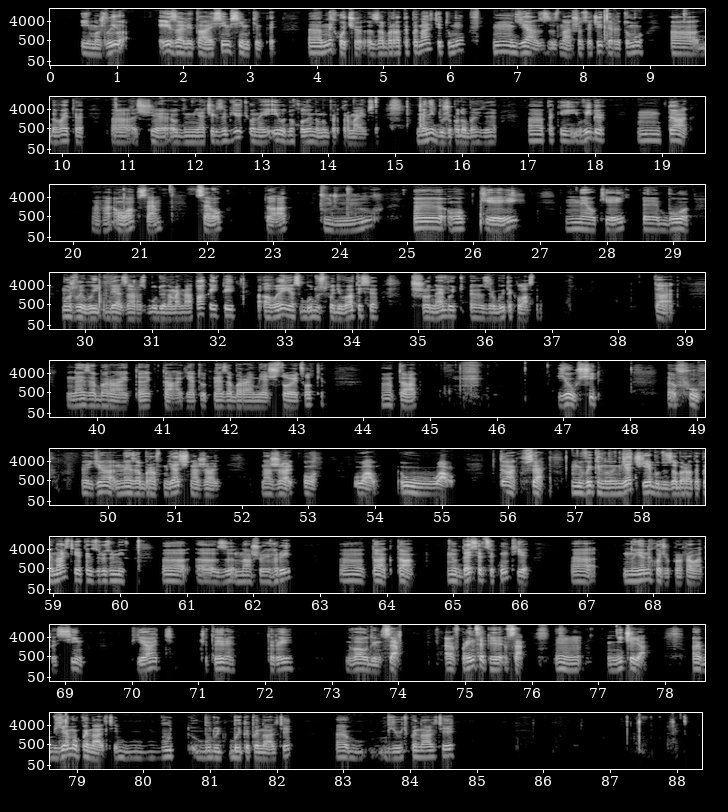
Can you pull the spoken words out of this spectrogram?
І, можливо, і залітає 7-7 кінти. Не хочу забирати пенальті, тому я знаю, що це читери, тому е, давайте е, ще один м'ячик заб'ють вони, і одну хвилину ми протримаємося. Мені дуже подобається е, такий вибір. Так. Ага, о, все. Все ок. Так. Е, окей. Не окей. Е, бо, можливо, йде зараз буде на мене атака йти, але я буду сподіватися, що-небудь е, зробити класне. Так. Не забирай. Так, так. Я тут не забираю м'яч 100%. А, так. Йоу, щит. Е, Фуф. Е, Я не забрав м'яч, на жаль. На жаль. О. Вау. Вау. Так, все. Викинули м'яч, я буду забирати пенальті, я так зрозумів. Е, е, з нашої гри. Е, так, так. Ну, 10 секунд є. Е, ну, я не хочу програвати. 7, 5, 4, 3, 2, 1. Все. Е, в принципі, все. Нічия. Е, Б'ємо пенальті. Будуть бити пенальті. Е, Б'ють пенальті.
